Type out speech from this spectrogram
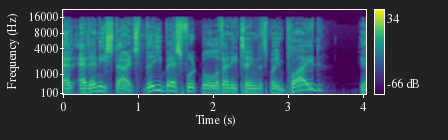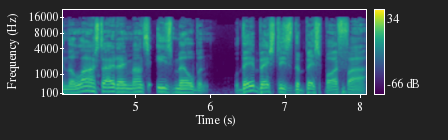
at, at any stage, the best football of any team that's been played in the last 18 months is Melbourne. Their best is the best by far.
